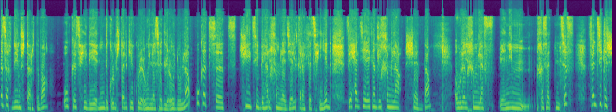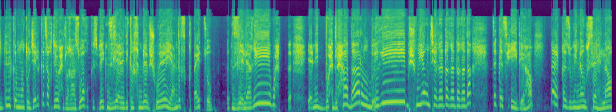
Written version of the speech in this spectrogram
كتاخدي مشط رطبة وكتحيدي يعني دوك المشط اللي كيكون عوينات هاد العود ولا وكتشيتي بها الخملة ديالك راه كتحيد. في حالتي إلا كانت الخملة شادة أولا الخملة يعني خاصها تنتف فانت كتشدي ديك المونطو ديالك كتاخدي واحد الغازواغ وكتبداي تنزلي على ديك الخملة بشوية عندك تقطعي الثوب كتنزلي عليها غير بواحد يعني بواحد الحذر وغير بشوية وانت غادا غادا غادا حتى كتحيديها. طريقة زوينة وسهلة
